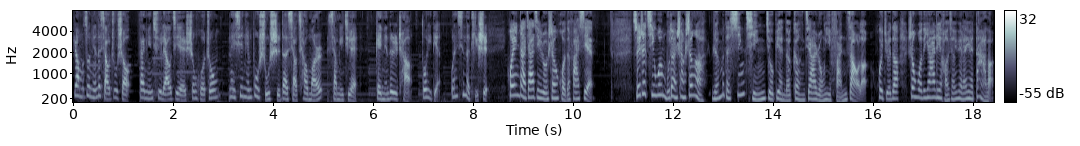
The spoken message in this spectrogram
让我们做您的小助手，带您去了解生活中那些您不熟识的小窍门、小秘诀，给您的日常多一点温馨的提示。欢迎大家进入生活的发现。随着气温不断上升啊，人们的心情就变得更加容易烦躁了，会觉得生活的压力好像越来越大了。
